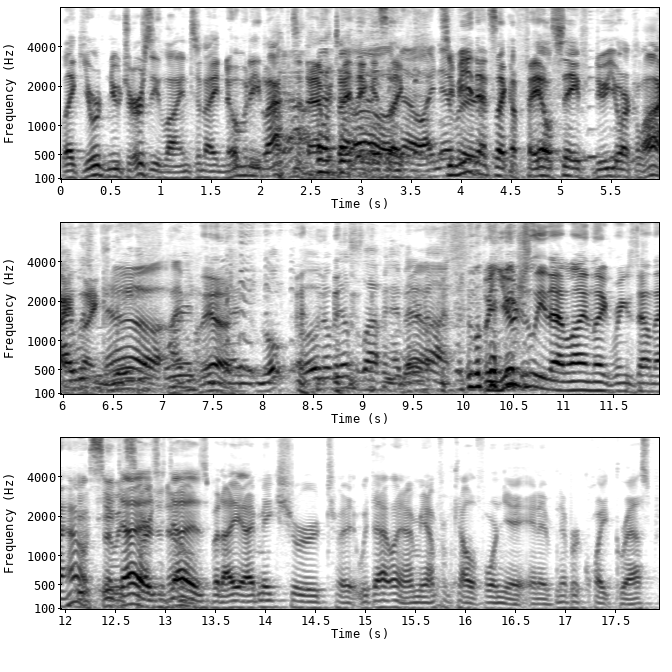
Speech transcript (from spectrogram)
Like your New Jersey line tonight, nobody laughed at that, which I think is Oh, like no, I to me that's like a fail-safe New York line. like, No, I'm- Yeah. Nope. Oh, nobody else is laughing. I better No. not. but usually that line like brings down the house. It, so it it's does, it know. does. But I, I make sure to with that line. I mean, I'm from California, and I've never quite grasped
